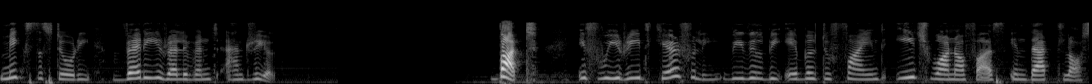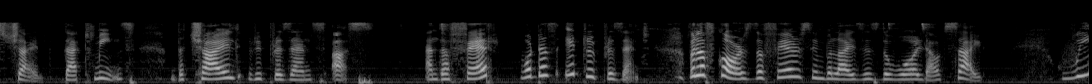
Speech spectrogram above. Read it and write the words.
makes the story very relevant and real. But if we read carefully, we will be able to find each one of us in that lost child. That means the child represents us. And the fair, what does it represent? Well, of course, the fair symbolizes the world outside. We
